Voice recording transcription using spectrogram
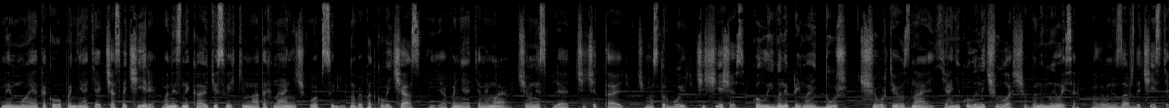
немає такого поняття, як час вечері. Вони зникають у своїх кімнатах на ніч у абсолютно випадковий час. Я поняття не маю, чи вони сплять, чи читають, чи мастурбують, чи ще щось. Коли вони приймають душ, чорт його знає, я ніколи не чула, щоб вони милися, але вони завжди чисті.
